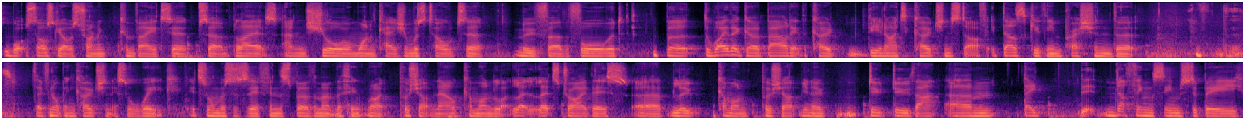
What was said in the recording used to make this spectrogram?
what Solskjaer was trying to convey to certain players, and Shaw on one occasion was told to move further forward. But the way they go about it, the coach, the United coaching staff, it does give the impression that they've not been coaching this all week. It's almost as if in the spur of the moment they think, right, push up now, come on, let, us try this. Uh, Luke, come on, push up, you know, do do that. Um, they nothing seems to be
